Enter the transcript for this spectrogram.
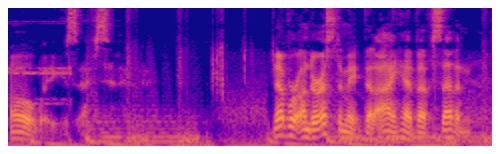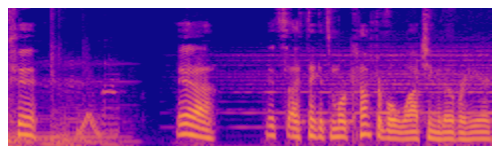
Always F7. Never underestimate that I have F7. yeah, it's. I think it's more comfortable watching it over here.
